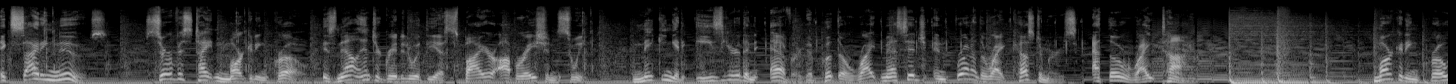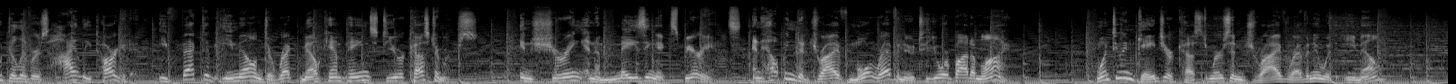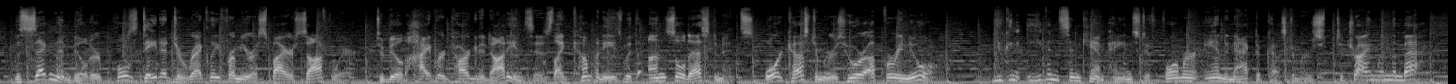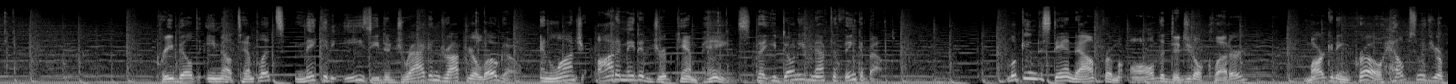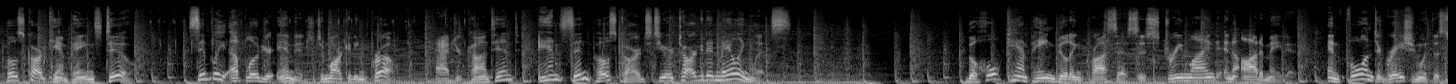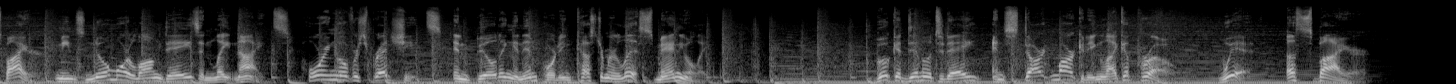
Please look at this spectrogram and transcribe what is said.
Exciting news! ServiceTitan Marketing Pro is now integrated with the Aspire Operations Suite, making it easier than ever to put the right message in front of the right customers at the right time. Marketing Pro delivers highly targeted, effective email and direct mail campaigns to your customers, ensuring an amazing experience and helping to drive more revenue to your bottom line. Want to engage your customers and drive revenue with email? The Segment Builder pulls data directly from your Aspire software to build hyper-targeted audiences like companies with unsold estimates or customers who are up for renewal. You can even send campaigns to former and inactive customers to try and win them back. Pre-built email templates make it easy to drag and drop your logo and launch automated drip campaigns that you don't even have to think about. Looking to stand out from all the digital clutter? Marketing Pro helps with your postcard campaigns too. Simply upload your image to Marketing Pro, add your content, and send postcards to your targeted mailing lists. The whole campaign building process is streamlined and automated, and full integration with Aspire means no more long days and late nights, poring over spreadsheets, and building and importing customer lists manually. Book a demo today and start marketing like a pro with Aspire.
